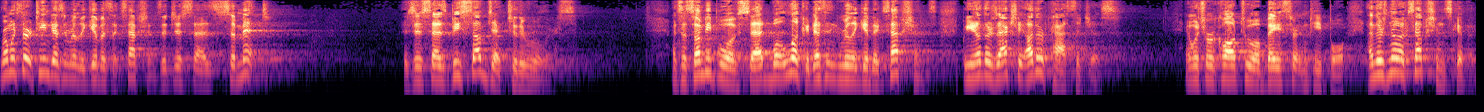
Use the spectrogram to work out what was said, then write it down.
Romans 13 doesn't really give us exceptions, it just says submit. It just says be subject to the rulers. And so some people have said, well, look, it doesn't really give exceptions. But you know, there's actually other passages in which we're called to obey certain people, and there's no exceptions given.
